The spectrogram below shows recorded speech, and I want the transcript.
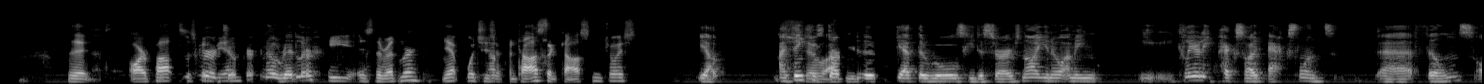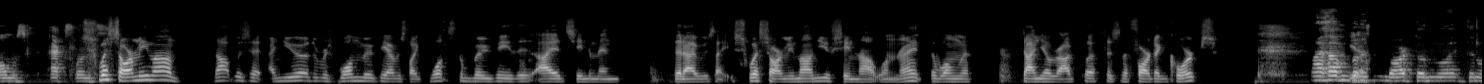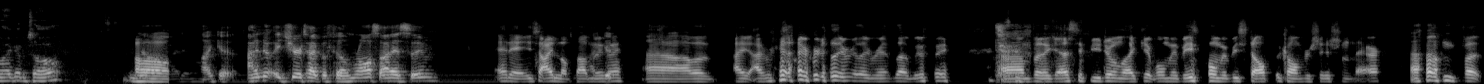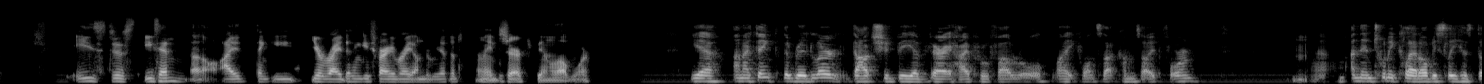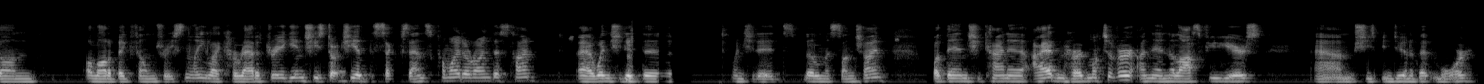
that Arpat is going to be Joker. in. No, Riddler. He is the Riddler. Yep, which is yep. a fantastic casting choice. Yep. I think so, he's starting um, to get the roles he deserves now. You know, I mean, he clearly picks out excellent uh, films, almost excellent. Swiss Army Man. That was it. I knew there was one movie. I was like, "What's the movie that I had seen him in?" That I was like, "Swiss Army Man." You've seen that one, right? The one with Daniel Radcliffe as the farting corpse. I haven't, but yeah. Mark didn't like didn't like it at all. No, uh, I didn't like it. I know it's your type of film, Ross. I assume. It is. I love that movie. Uh, I I really, I really really rate that movie. Um, but I guess if you don't like it, we'll maybe we'll maybe stop the conversation there. Um, but he's just he's in. Uh, I think he. You're right. I think he's very very underrated, and he deserves to be in a lot more. Yeah, and I think the Riddler that should be a very high profile role. Like once that comes out for him, mm. um, and then Toni Collette obviously has done a lot of big films recently, like Hereditary again. She start she had The Sixth Sense come out around this time, uh, when she did the when she did Little Miss Sunshine, but then she kind of I hadn't heard much of her, and then the last few years, um, she's been doing a bit more.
